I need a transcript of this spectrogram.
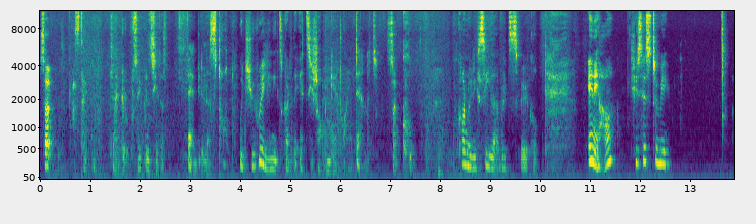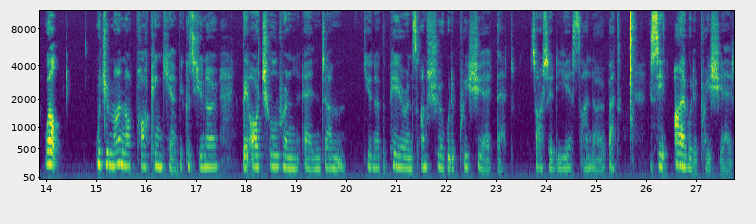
So let's take my jacket off so you can see this fabulous top, which you really need to go to the Etsy shop and get one. Damn it. So cool. You can't really see that, but it's very cool. Anyhow, she says to me, well, would you mind not parking here? Because, you know, there are children and, um, you know, the parents, I'm sure, would appreciate that. So I said, yes, I know, but you see, I would appreciate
